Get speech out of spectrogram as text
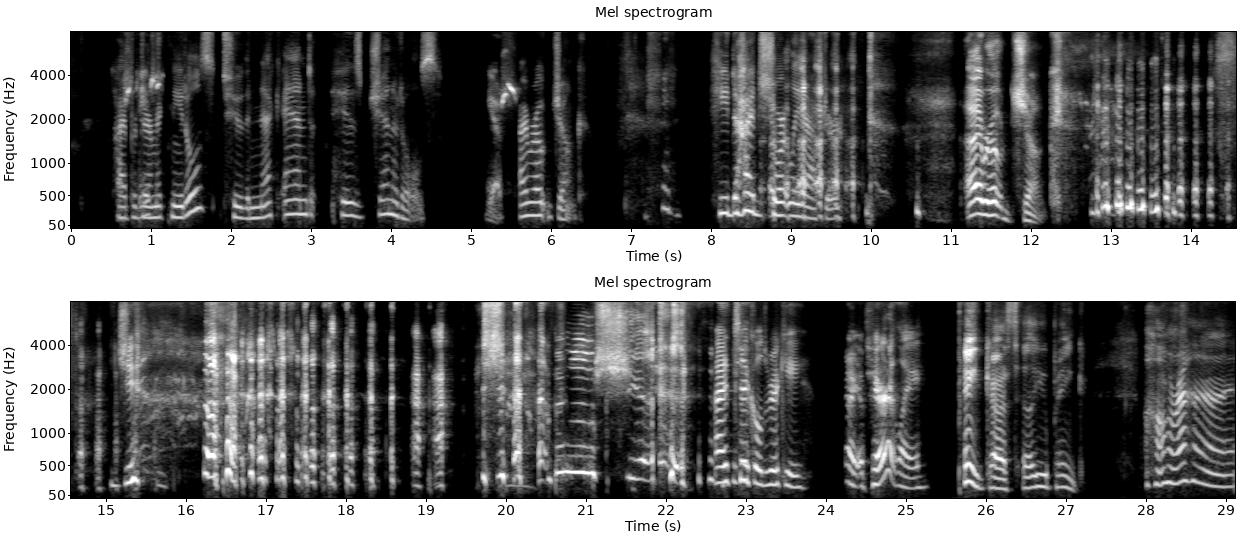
hypodermic needles to the neck and his genitals. Yes. I wrote junk. He died shortly after. I wrote junk. Ju- Shut up. oh shit. I tickled Ricky. Right, apparently. Pink, I tell you, pink. All right.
